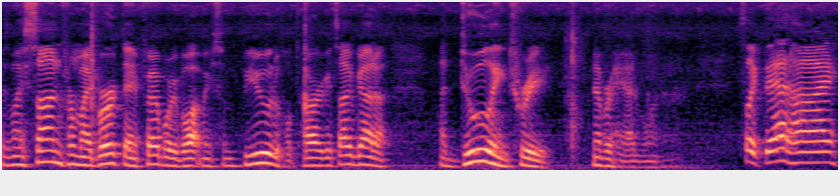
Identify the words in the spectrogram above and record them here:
Because my son, for my birthday in February, bought me some beautiful targets. I've got a, a dueling tree. Never had one. It's like that high,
